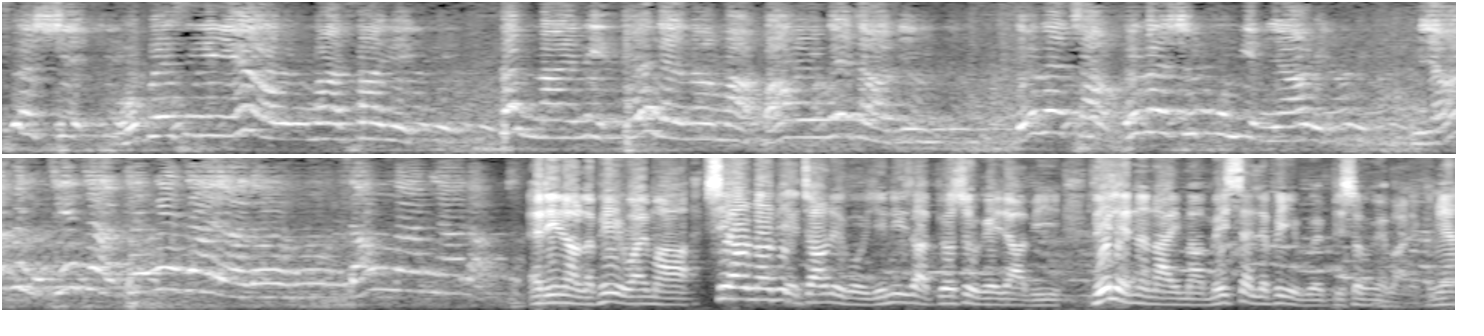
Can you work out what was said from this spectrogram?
88မိုကရေစီရေးတော်မှစ၍တတ်နိုင်သည့်ခန့်ငယ်နာမှပါဝင်ခဲ့ကြပြီး96 98ခုနှစ်များတွင်အများစုအချင်းချခံခဲ့ကြရသောကျောင်းသားများသာ ။ အဲဒီနောက်လက်ဖေးဝိုင်းမှာရှေးအောင်နောက်ပြည့်အကြောင်းတွေကိုယင်းနှိစာပြောဆိုခဲ့ကြပြီးလေးလယ်နှစ်နာရီမှာမိတ်ဆက်လက်ဖေးပွဲပြည့်စုံခဲ့ပါတယ်ခင်ဗျာ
